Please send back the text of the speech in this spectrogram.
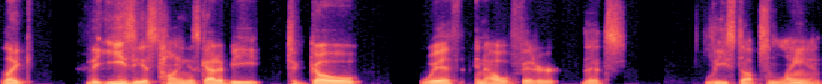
like the easiest hunting has got to be to go with an outfitter that's leased up some land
